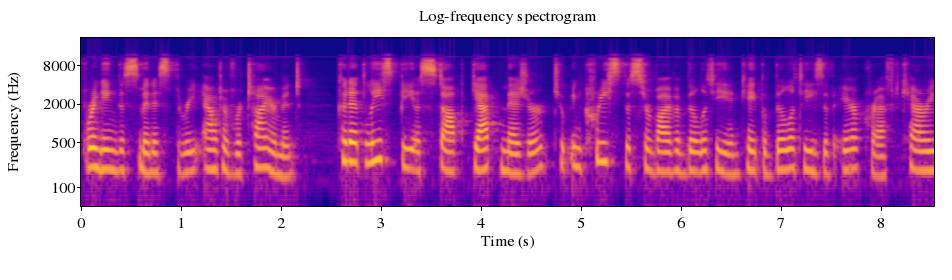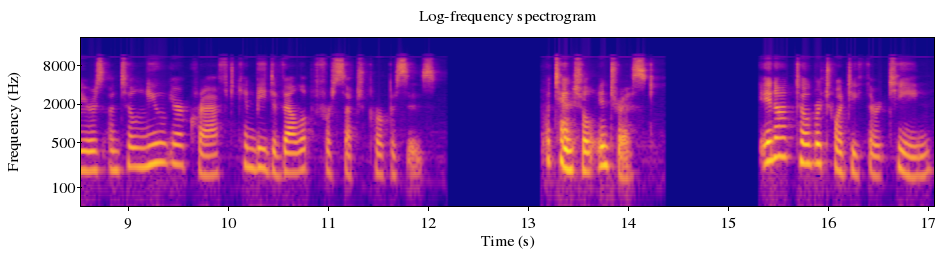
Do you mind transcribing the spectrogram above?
Bringing the Sminus 3 out of retirement could at least be a stop-gap measure to increase the survivability and capabilities of aircraft carriers until new aircraft can be developed for such purposes. Potential interest In October 2013,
